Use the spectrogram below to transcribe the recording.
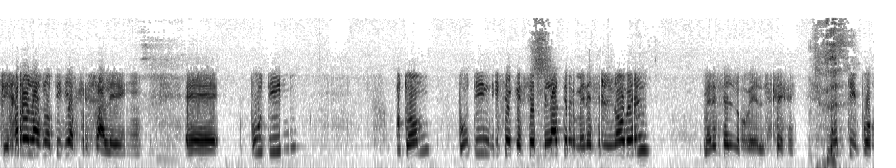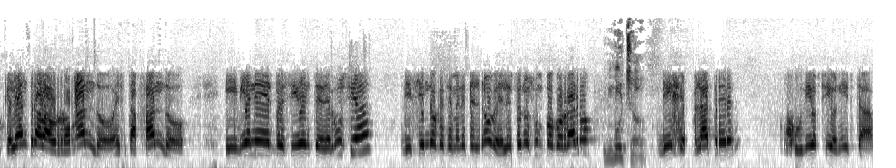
Fijaros las noticias que salen. Eh, Putin, Putin, Putin dice que Sepp Blatter merece el Nobel. Merece el Nobel. Un tipo que le han trabado robando, estafando, y viene el presidente de Rusia diciendo que se merece el Nobel. ¿Eso no es un poco raro? Mucho. Dije, Blatter, judío sionista.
